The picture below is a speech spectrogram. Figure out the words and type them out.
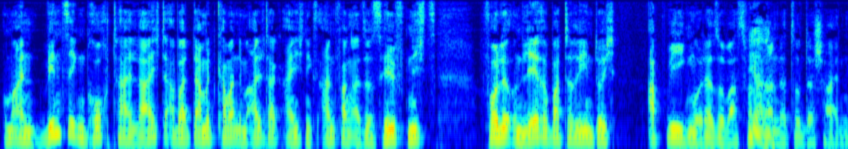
um einen winzigen Bruchteil leichter, aber damit kann man im Alltag eigentlich nichts anfangen. Also es hilft nichts, volle und leere Batterien durch Abwiegen oder sowas voneinander zu unterscheiden.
